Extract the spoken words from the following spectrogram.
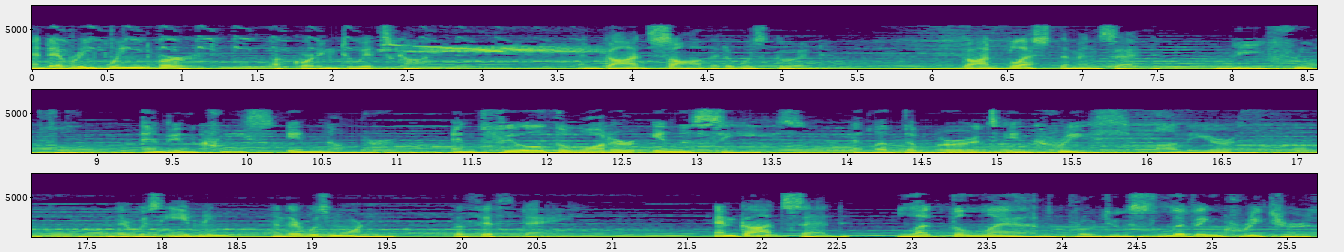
and every winged bird, according to its kind. And God saw that it was good. God blessed them and said, Be fruitful, and increase in number, and fill the water in the seas, and let the birds increase on the earth. And there was evening, and there was morning, the fifth day. And God said, Let the land produce living creatures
